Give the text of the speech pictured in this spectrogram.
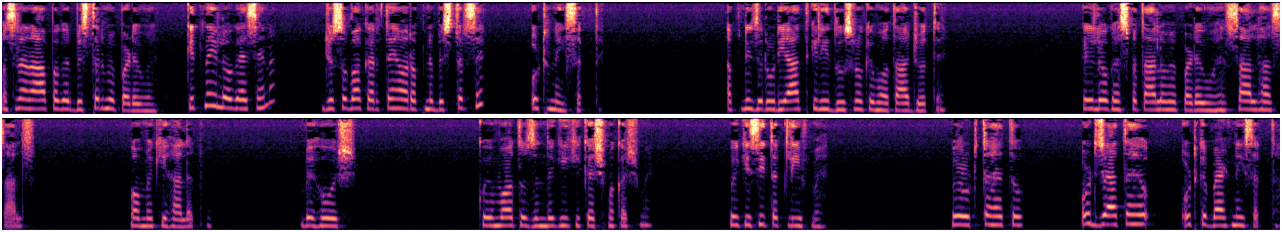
مثلاً آپ اگر بستر میں پڑے ہوئے ہیں، کتنے ہی لوگ ایسے ہیں نا جو صبح کرتے ہیں اور اپنے بستر سے اٹھ نہیں سکتے۔ اپنی ضروریات کے لیے دوسروں کے محتاج ہوتے ہیں۔ کئی لوگ ہسپتالوں میں پڑے ہوئے ہیں، سال ہر سال قومے کی حالت میں۔ بے ہوش، کوئی موت و زندگی کی کشمکش میں، کوئی کسی تکلیف میں۔ کوئی اٹھتا ہے تو اٹھ جاتا ہے، اٹھ کے بیٹھ نہیں سکتا۔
